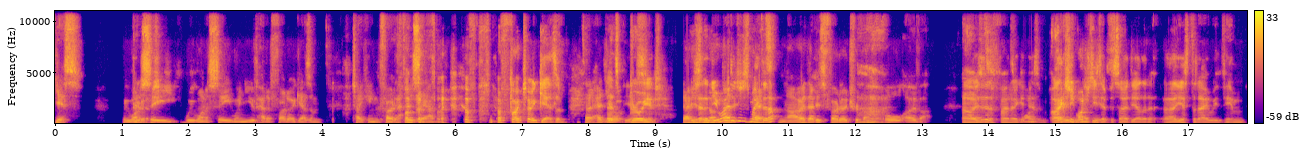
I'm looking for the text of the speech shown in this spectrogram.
Yes, we want to see. We want to see when you've had a photogasm, taking photos out. a, photogasm. So had That's your, brilliant. Yes. That is, is that not, a new one? Did you just make that up? No, that is photo tripper all over. Oh, is it a photogasm? I actually watched his episode the other uh, yesterday with him.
